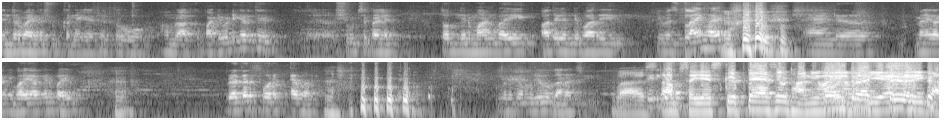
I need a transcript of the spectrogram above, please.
इंद्र भाई का शूट करने गए थे। तो हम रात को पार्टी वार्टी कर रहे थे शूट से पहले। तो अब निर्माण भाई आधे घंटे बाद ही he was flying high and मैंने कहा कि भाई आप मेरे भाई हाँ। ब्रदर फॉर एवर मैंने कहा मुझे वो गाना चाहिए। बस अब सही है स्क्रिप्ट ऐसे उठानी है भाई ये तरीका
